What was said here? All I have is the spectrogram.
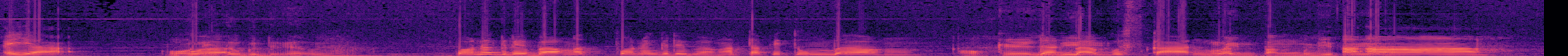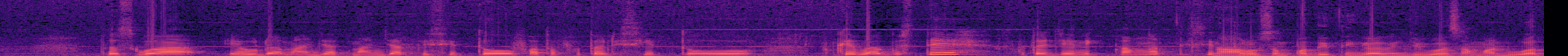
iya Pohon gua- itu gede ya. Pohonnya gede banget pohonnya gede banget tapi tumbang Oke, dan jadi bagus kan melintang begitu ya. Ah-ah. terus gua ya udah manjat-manjat di situ foto-foto di situ oke bagus deh fotogenik banget di situ Nah, lu sempat ditinggalin juga sama dua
